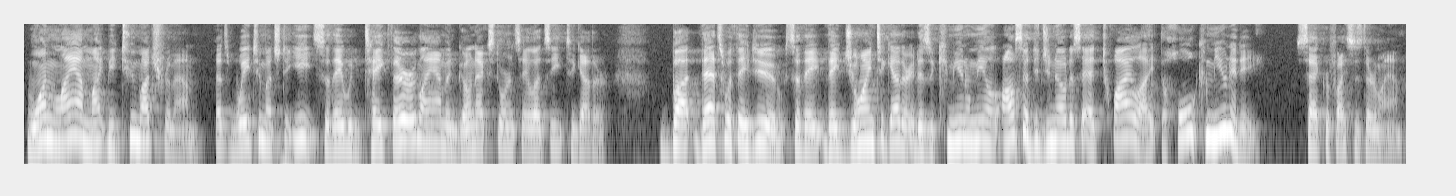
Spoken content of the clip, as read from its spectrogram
one lamb might be too much for them. That's way too much to eat. So they would take their lamb and go next door and say, let's eat together. But that's what they do. So they, they join together. It is a communal meal. Also, did you notice at twilight, the whole community sacrifices their lamb?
